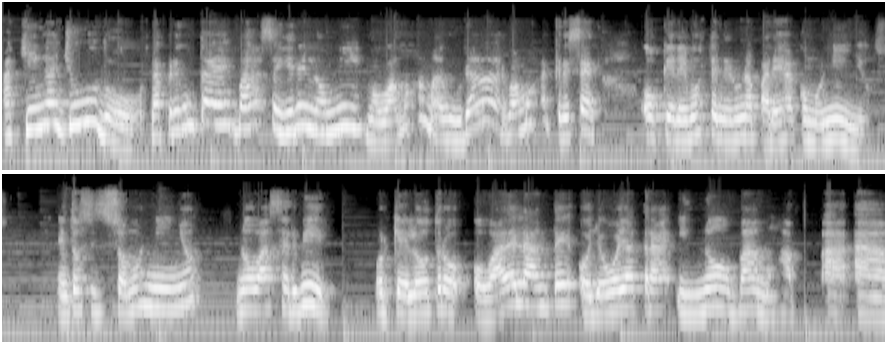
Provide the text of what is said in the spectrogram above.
¿A quién ayudo? La pregunta es, ¿vas a seguir en lo mismo? ¿Vamos a madurar? ¿Vamos a crecer? ¿O queremos tener una pareja como niños? Entonces, si somos niños, no va a servir porque el otro o va adelante o yo voy atrás y no vamos a,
